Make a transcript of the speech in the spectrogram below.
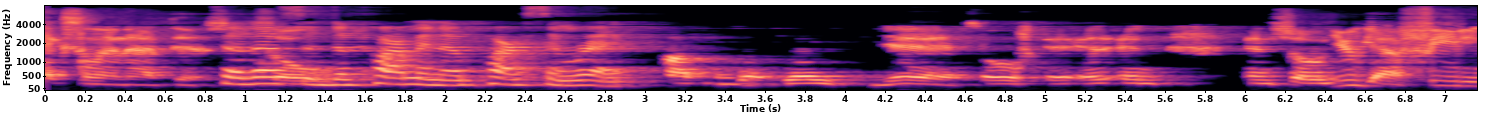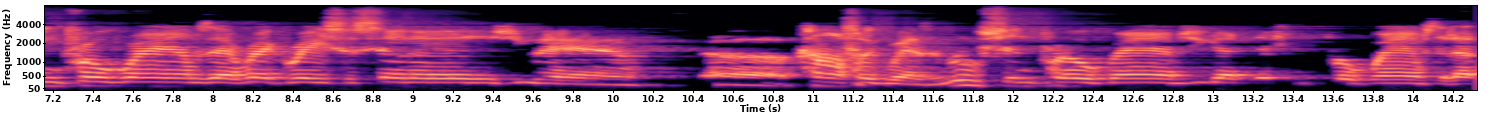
excellent at this. So that's so, the Department of Parks and Rec. Yeah. So and, and and so you got feeding programs at recreation centers. You have uh, conflict resolution programs. You got different programs that I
